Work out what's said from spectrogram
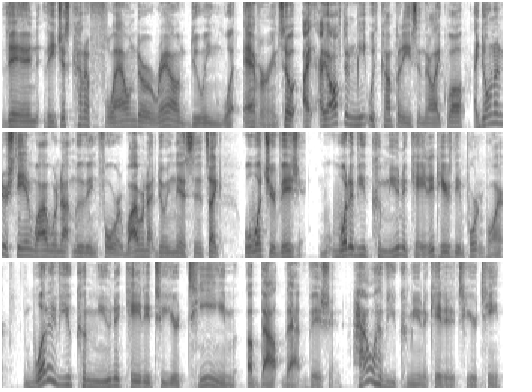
then they just kind of flounder around doing whatever. And so I, I, often meet with companies and they're like, well, I don't understand why we're not moving forward, why we're not doing this. And it's like, well, what's your vision? What have you communicated? Here's the important point. What have you communicated to your team about that vision? How have you communicated it to your team?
